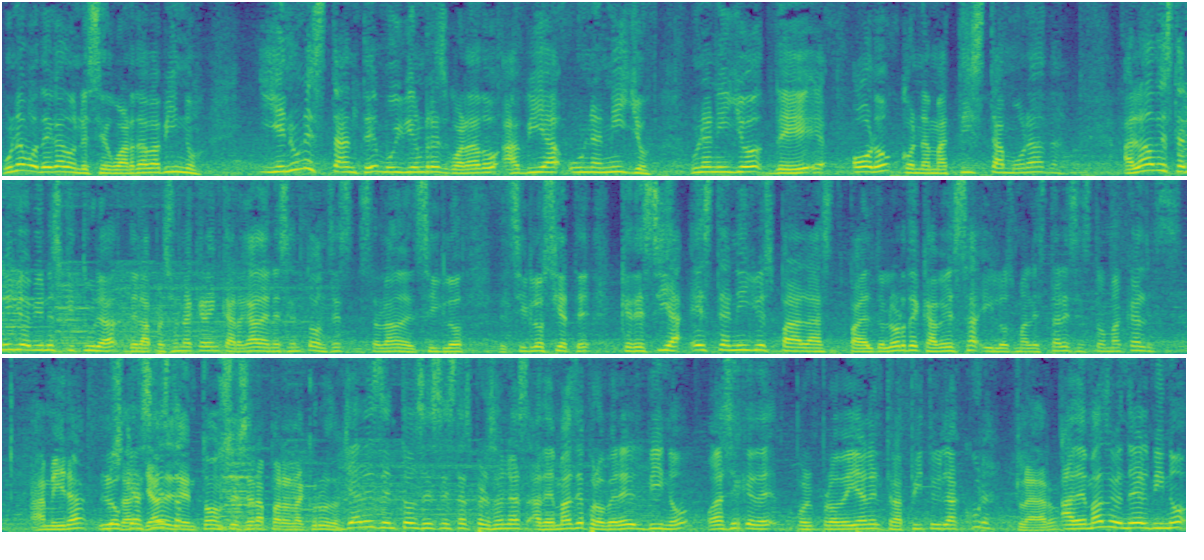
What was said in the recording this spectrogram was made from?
una bodega donde se guardaba vino. Y en un estante, muy bien resguardado, había un anillo, un anillo de oro con amatista morada. Al lado de este anillo había una escritura de la persona que era encargada en ese entonces, está hablando del siglo, del siglo VII, que decía, este anillo es para, las, para el dolor de cabeza y los malestares estomacales. Ah, mira, Lo o sea, que ya hacía desde esta- entonces era para la cruda. Ya desde entonces estas personas, además de proveer el vino, o así que de- proveían el trapito y la cura. Claro. Además de vender el vino,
